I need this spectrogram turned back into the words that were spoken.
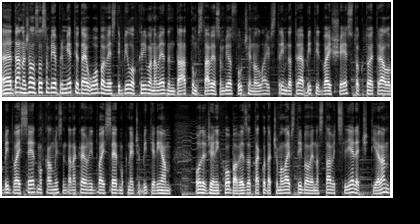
E, da, nažalost, to sam bio primijetio da je u obavijesti bilo krivo naveden datum, stavio sam bio slučajno live stream da treba biti 26. To je trebalo biti 27. ali mislim da na kraju ni 27. neće biti jer imam određenih obaveza, tako da ćemo live streamove nastaviti sljedeći tjedan.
